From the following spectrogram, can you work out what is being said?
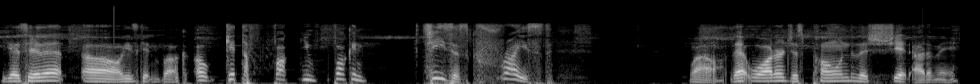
You guys hear that? Oh, he's getting buck. Oh, get the fuck, you fucking... Jesus Christ! Wow, that water just pwned the shit out of me.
